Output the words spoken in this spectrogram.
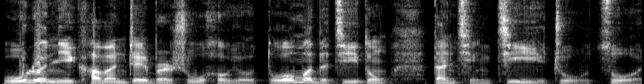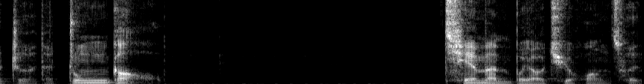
无论你看完这本书后有多么的激动，但请记住作者的忠告。”千万不要去荒村。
